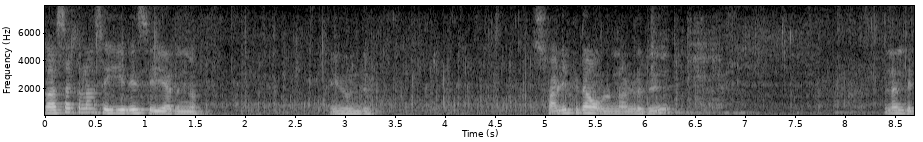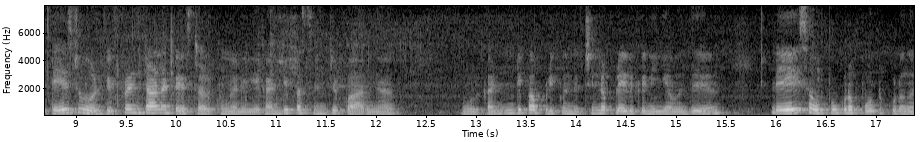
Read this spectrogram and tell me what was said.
கசக்கெல்லாம் செய்யவே செய்யாதுங்க. இது வந்து சளிக்கு தான் அவ்வளோ நல்லது. ஆனால் இந்த டேஸ்ட்டு ஒரு டிஃப்ரெண்ட்டான டேஸ்ட்டாக இருக்குங்க. நீங்கள் கண்டிப்பாக செஞ்சு பாருங்கள் உங்களுக்கு கண்டிப்பாக பிடிக்கும். இந்த சின்ன பிள்ளைகளுக்கு நீங்கள் வந்து லேசாக உப்பு கூட போட்டு கொடுங்க.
